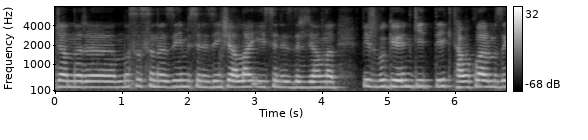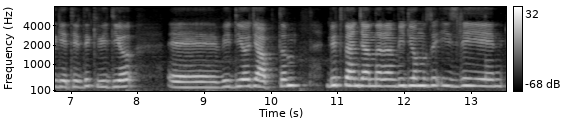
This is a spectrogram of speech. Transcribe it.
canlarım. Nasılsınız? İyi misiniz? İnşallah iyisinizdir canlar. Biz bugün gittik. Tavuklarımızı getirdik. Video eee, video yaptım. Lütfen canlarım videomuzu izleyin.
